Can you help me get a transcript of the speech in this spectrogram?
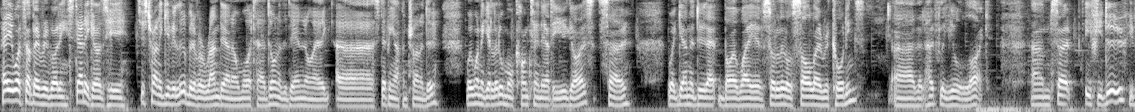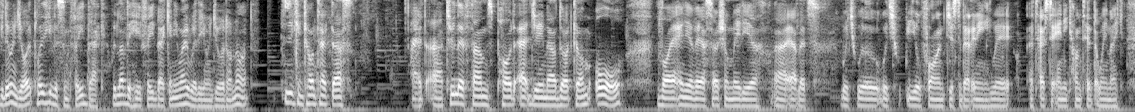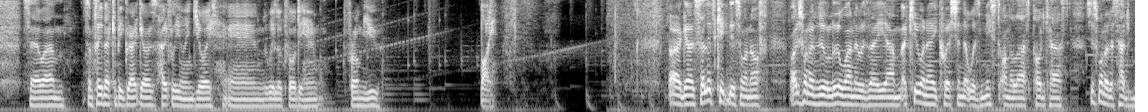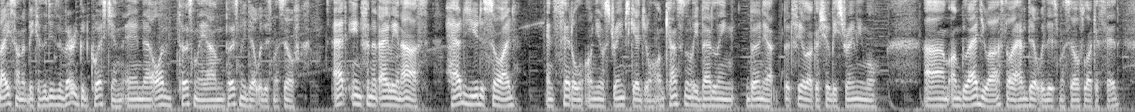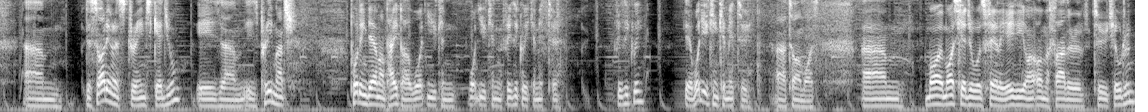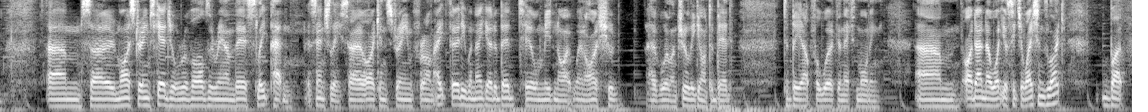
Hey, what's up, everybody? Static Oz here. Just trying to give you a little bit of a rundown on what uh, Dawn of the Dan and I are uh, stepping up and trying to do. We want to get a little more content out to you guys, so we're going to do that by way of sort of little solo recordings uh, that hopefully you'll like. Um, so if you do, if you do enjoy it, please give us some feedback. We'd love to hear feedback anyway, whether you enjoy it or not. You can contact us at uh, two left thumbs pod at gmail.com or via any of our social media uh, outlets which will which you'll find just about anywhere attached to any content that we make. So um, some feedback could be great, guys. Hopefully you enjoy, and we look forward to hearing from you. Bye. All right, guys. So let's kick this one off. I just wanted to do a little one. It was a, um, a Q&A question that was missed on the last podcast. Just wanted to touch base on it because it is a very good question, and uh, I've personally um, personally dealt with this myself. At Infinite Alien asks, how did you decide and settle on your stream schedule. I'm constantly battling burnout, but feel like I should be streaming more. Um, I'm glad you asked. I have dealt with this myself, like I said. Um, deciding on a stream schedule is um, is pretty much putting down on paper what you can what you can physically commit to. Physically, yeah, what you can commit to uh, time wise. Um, my my schedule was fairly easy. I, I'm a father of two children. Um, so my stream schedule revolves around their sleep pattern essentially. So I can stream from 8:30 when they go to bed till midnight when I should have well and truly gone to bed to be up for work the next morning. Um, I don't know what your situation's like, but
